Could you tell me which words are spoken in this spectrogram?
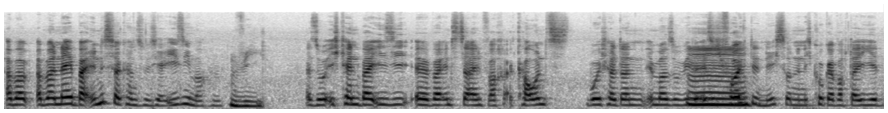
Aber, aber nee, bei Insta kannst du es ja easy machen. Wie? Also ich kenne bei Easy, äh, bei Insta einfach Accounts, wo ich halt dann immer so wieder, also ich Mhm. folge denen nicht, sondern ich gucke einfach da jeden,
